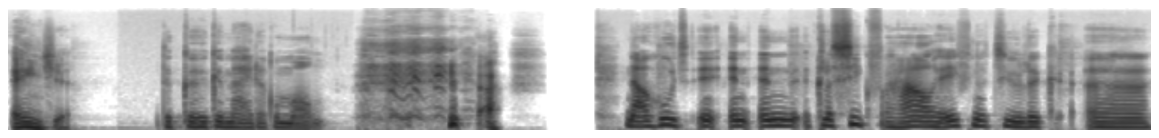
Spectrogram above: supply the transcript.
Eentje. De keukenmeidenroman. Ja. Nou goed, een, een klassiek verhaal heeft natuurlijk eh, eh,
